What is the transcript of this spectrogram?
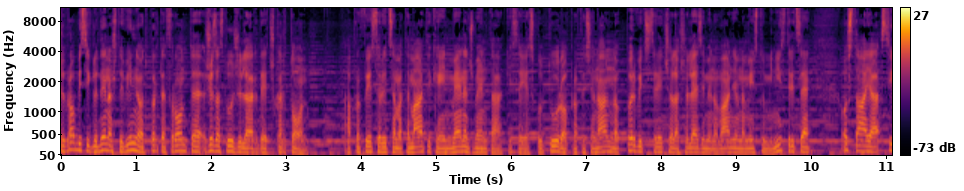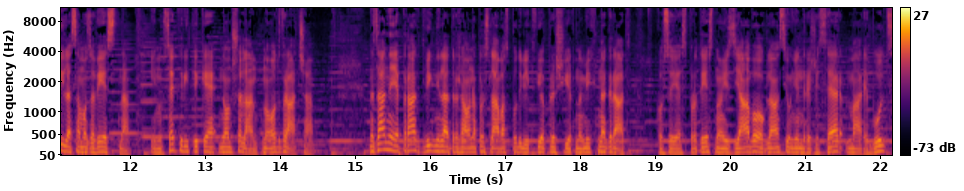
čeprav bi si glede na številne odprte fronte že zaslužila rdeč karton. A profesorica matematike in menedžmenta, ki se je s kulturo profesionalno prvič srečala šele z imenovanjem na mestu ministrice, ostaja sila samozavestna in vse kritike nonšalantno odvrača. Na zadnje je prah dvignila državna proslava s podelitvijo preširnovih nagrad, ko se je s protestno izjavo oglasil njen režiser Mare Bulc,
